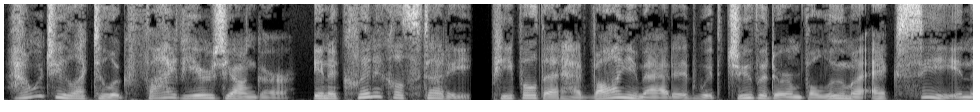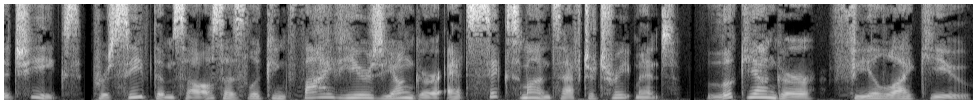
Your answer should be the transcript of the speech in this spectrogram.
How would you like to look five years younger? In a clinical study, people that had volume added with Juvederm Voluma XC in the cheeks perceived themselves as looking five years younger at six months after treatment. Look younger, feel like you.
